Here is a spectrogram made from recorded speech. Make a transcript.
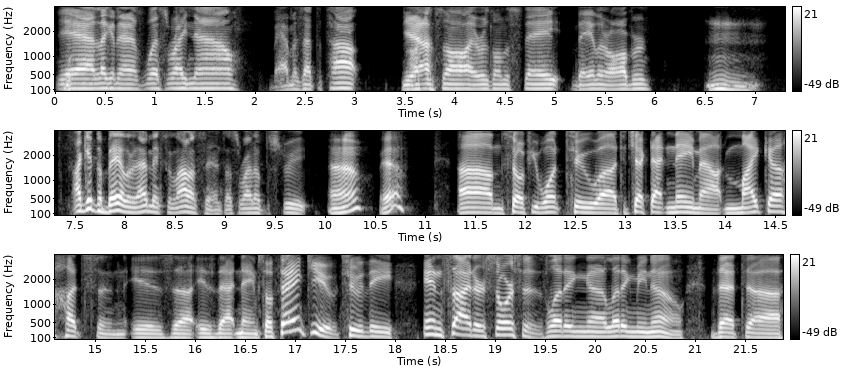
Yeah, looking at his list right now. Bama's at the top. Yeah. Arkansas, Arizona State, Baylor, Auburn. Hmm. I get the Baylor. That makes a lot of sense. That's right up the street. Uh huh. Yeah. Um, so if you want to uh, to check that name out, Micah Hudson is uh, is that name. So thank you to the insider sources letting uh, letting me know that uh,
